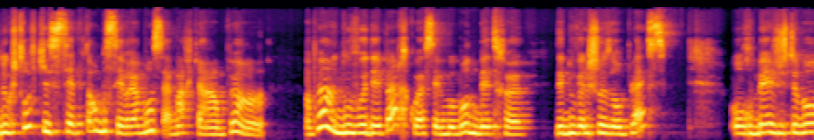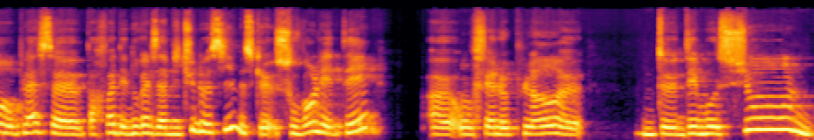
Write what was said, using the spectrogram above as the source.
Donc je trouve que septembre, c'est vraiment, ça marque un peu un, nouveau départ, quoi. C'est le moment de mettre euh, des nouvelles choses en place. On remet justement en place euh, parfois des nouvelles habitudes aussi, parce que souvent l'été, euh, on fait le plein d'émotions,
